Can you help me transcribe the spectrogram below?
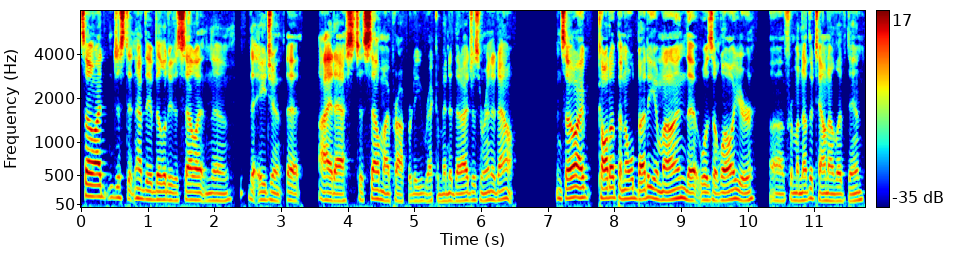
So I just didn't have the ability to sell it, and the the agent that I had asked to sell my property recommended that I just rent it out. And so I called up an old buddy of mine that was a lawyer uh, from another town I lived in,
